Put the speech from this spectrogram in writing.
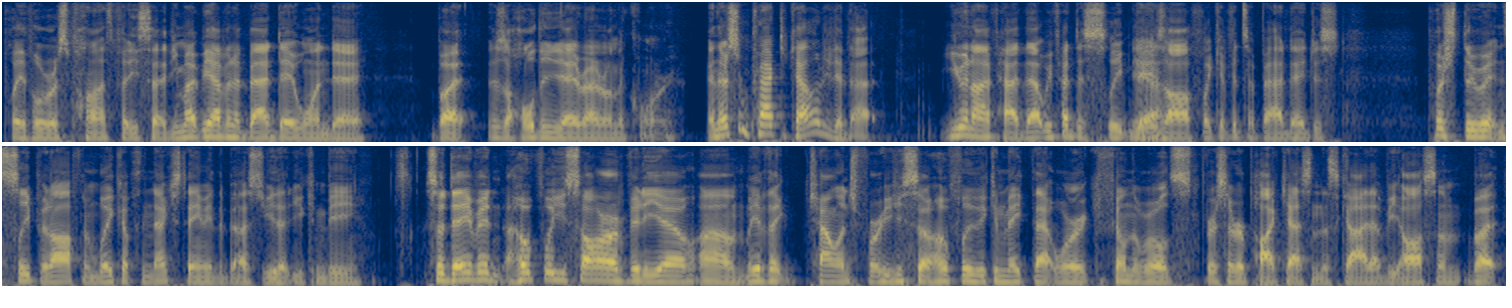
playful response, but he said, You might be having a bad day one day, but there's a whole new day right around the corner. And there's some practicality to that. You and I have had that. We've had to sleep days Yeah. off. Like if it's a bad day, just push through it and sleep it off and wake up the next day and be the best you that you can be. So David, hopefully you saw our video. Um, we have that challenge for you, so hopefully we can make that work. Film the world's first ever podcast in the sky. That'd be awesome. But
